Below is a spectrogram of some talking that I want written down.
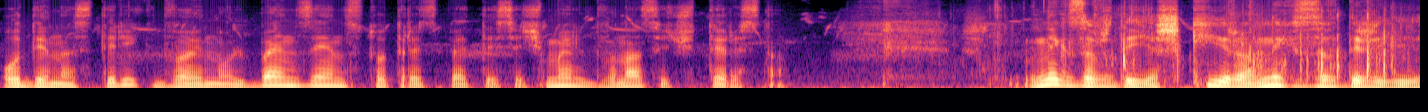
11 рік, 2.0 бензин, 135 тисяч миль, 12400. В них завжди є шкіра, в них завжди є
